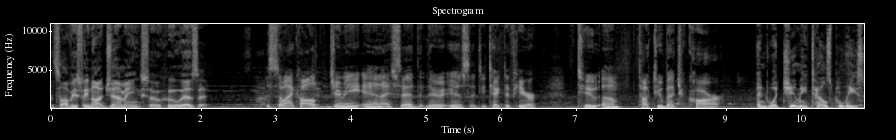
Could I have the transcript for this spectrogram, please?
It's obviously not Jimmy, so who is it? So I called Jimmy and I said, There is a detective here to um, talk to you about your car. And what Jimmy tells police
